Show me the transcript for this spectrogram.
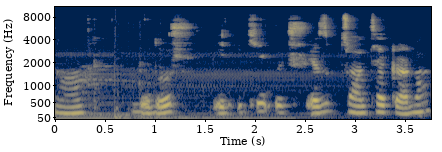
Ah, budur. 1 2 3 yazıp sonra tekrardan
